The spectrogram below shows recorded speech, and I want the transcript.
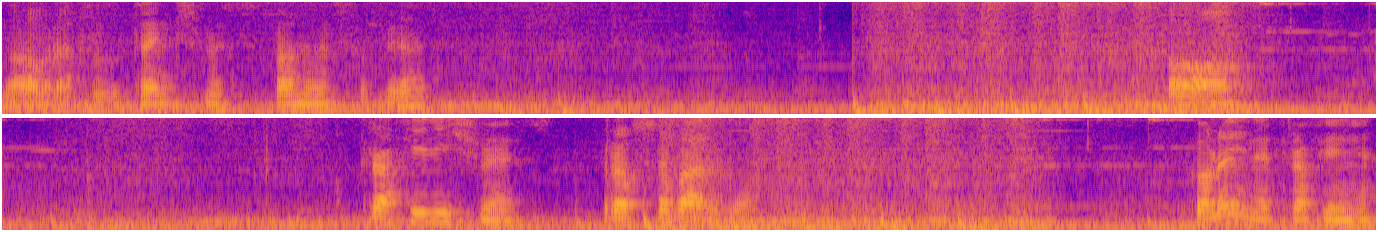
Dobra, to zatańczmy z panem sobie. O! Trafiliśmy. Proszę bardzo. Kolejne trafienie.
